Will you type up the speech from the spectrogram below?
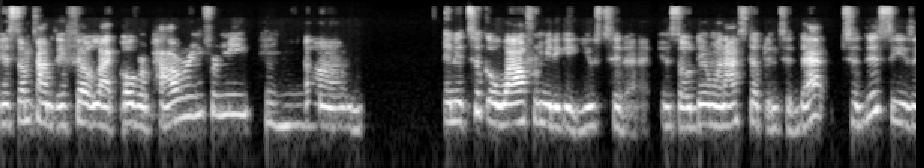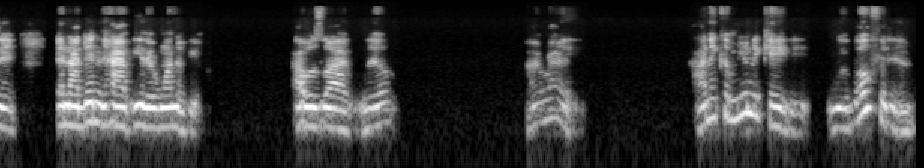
And sometimes it felt like overpowering for me. Mm-hmm. Um, and it took a while for me to get used to that. And so then when I stepped into that to this season and I didn't have either one of you, I was like, well, all right. I didn't communicate it with both of them.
